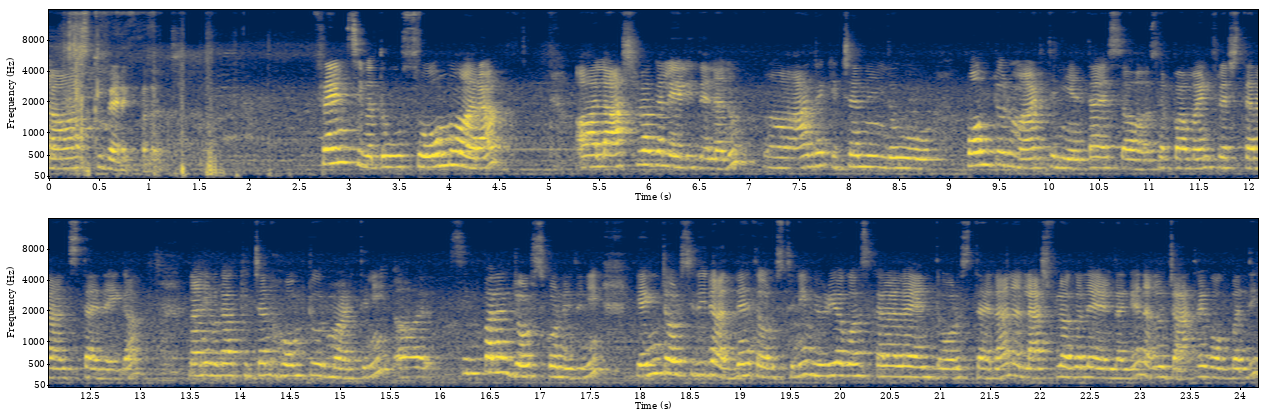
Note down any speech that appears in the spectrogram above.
ಜಾಸ್ತಿ ಬೆಳಕು ಬರುತ್ತೆ. ಫ್ರೆಂಡ್ಸ್ ಇವತ್ತು ಸೋಮವಾರ. ಲಾಸ್ಟ್ ವಾಗಲ್ಲಿ ಹೇಳಿದ್ದೆ ನಾನು. ಆದರೆ ಕಿಚನ್ನಿಂದು ಹೋಮ್ ಟೂರ್ ಮಾಡ್ತೀನಿ ಅಂತ ಸ್ವಲ್ಪ ಮೈಂಡ್ ಫ್ರೆಶ್ ಥರ ಅನಿಸ್ತಾ ಇದೆ ಈಗ. ನಾನು ಇವಾಗ ಕಿಚನ್ ಹೋಮ್ ಟೂರ್ ಮಾಡ್ತೀನಿ. ಸಿಂಪಲಾಗಿ ಜೋಡಿಸ್ಕೊಂಡಿದ್ದೀನಿ. ಹೆಂಗೆ ಜೋಡಿಸಿದ್ದೀನಿ ಅದನ್ನೇ ತೋರಿಸ್ತೀನಿ. ವಿಡಿಯೋಗೋಸ್ಕರ ಎಲ್ಲ ಏನು ತೋರಿಸ್ತಾ ಇಲ್ಲ. ನಾನು ಲಾಸ್ಟ್ ಬ್ಲಾಗಲ್ಲೇ ಹೇಳ್ದಂಗೆ ನಾನು ಜಾತ್ರೆಗೆ ಹೋಗಿ ಬಂದು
